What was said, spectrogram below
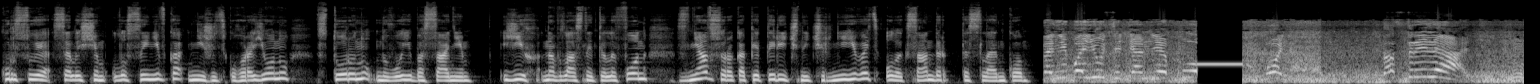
курсує селищем Лосинівка Ніжинського району в сторону Нової Басані. Їх на власний телефон зняв 45-річний чернігівець Олександр Тесленко. Да не боюсь я тебя, мне по... Понял? Да стреляй! Ну,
